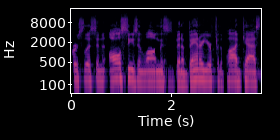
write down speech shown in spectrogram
first listen all season long. This has been a banner year for the podcast.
